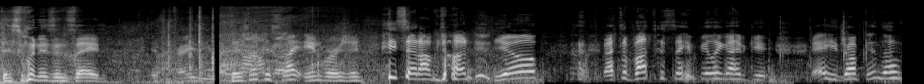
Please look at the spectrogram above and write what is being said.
This one is insane. It's crazy. There's like a slight inversion. He said I'm done. Yup. That's about the same feeling I'd get. Hey, he dropped in though.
